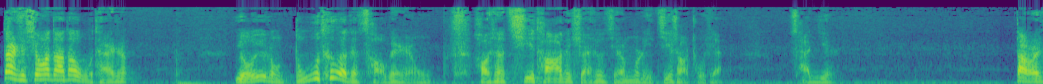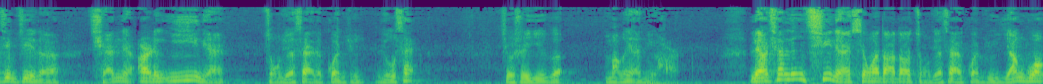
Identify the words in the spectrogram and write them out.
但是星光大道舞台上有一种独特的草根人物，好像其他的选秀节目里极少出现。残疾人，大伙儿记不记得前年二零一一年总决赛的冠军刘赛，就是一个盲眼女孩。两千零七年星光大道总决赛冠军杨光，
